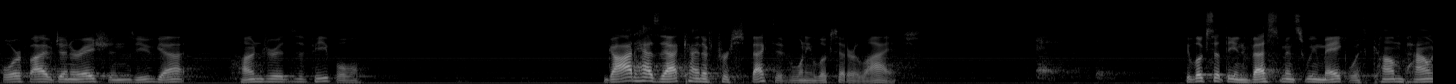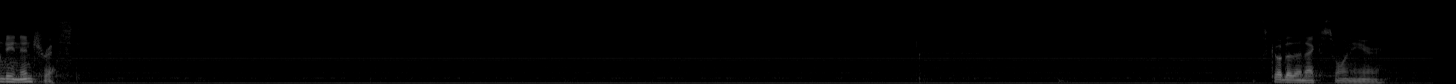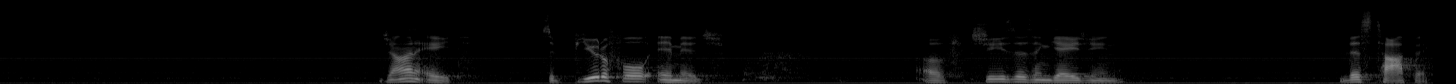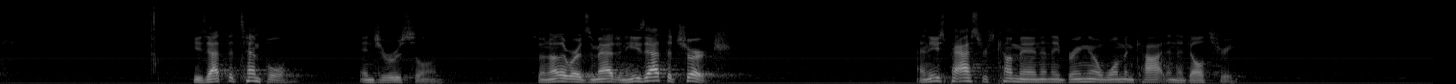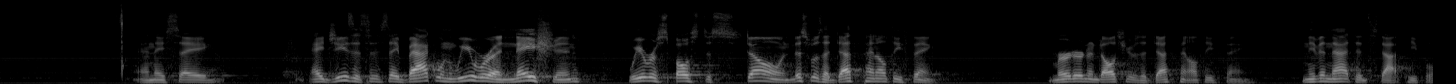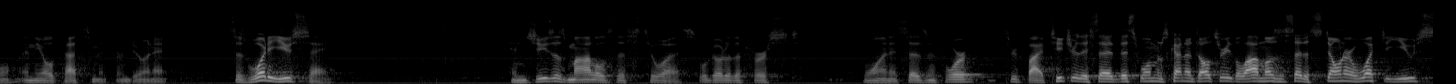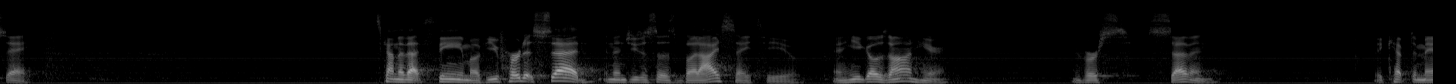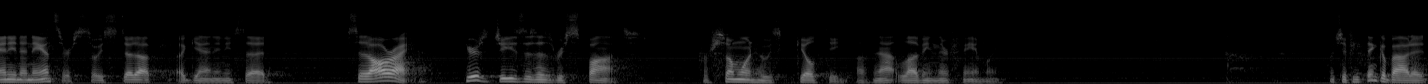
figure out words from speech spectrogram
four or five generations, you've got hundreds of people. God has that kind of perspective when He looks at our lives. He looks at the investments we make with compounding interest. Go to the next one here. John 8 is a beautiful image of Jesus engaging this topic. He's at the temple in Jerusalem. So, in other words, imagine he's at the church. And these pastors come in and they bring a woman caught in adultery. And they say, Hey, Jesus, they say, back when we were a nation, we were supposed to stone. This was a death penalty thing. Murder and adultery was a death penalty thing. And even that didn't stop people in the Old Testament from doing it. He says, What do you say? And Jesus models this to us. We'll go to the first one. It says in 4 through 5 Teacher, they said, This woman was caught in adultery. The law of Moses said, A stoner. What do you say? It's kind of that theme of you've heard it said. And then Jesus says, But I say to you. And he goes on here. In verse 7, they kept demanding an answer. So he stood up again and he said, he said, All right, here's Jesus' response for someone who's guilty of not loving their family. Which, if you think about it,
